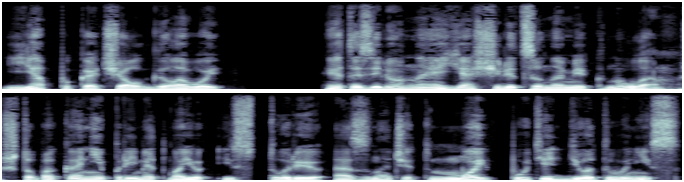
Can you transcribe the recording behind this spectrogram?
Я покачал головой. Эта зеленая ящерица намекнула, что пока не примет мою историю, а значит, мой путь идет вниз.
